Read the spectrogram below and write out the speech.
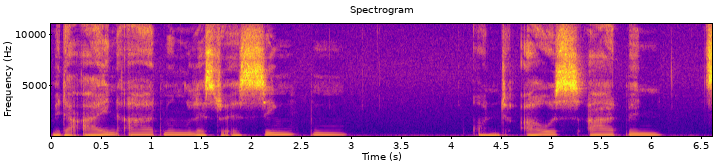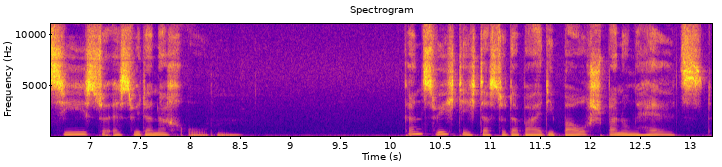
Mit der Einatmung lässt du es sinken und ausatmen ziehst du es wieder nach oben. Ganz wichtig, dass du dabei die Bauchspannung hältst.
